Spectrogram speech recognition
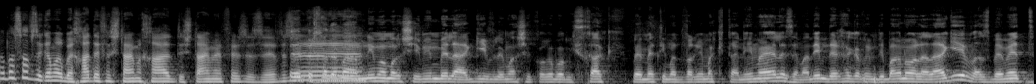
ובסוף זה ייגמר ב-1-0, 2-1, 2-0 וזה, וזה... אחד המאמנים המרשימים בלהגיב למה שקורה במשחק, באמת עם הדברים הקטנים האלה, זה מדהים. דרך אגב, אם דיברנו על הלהגיב, אז באמת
